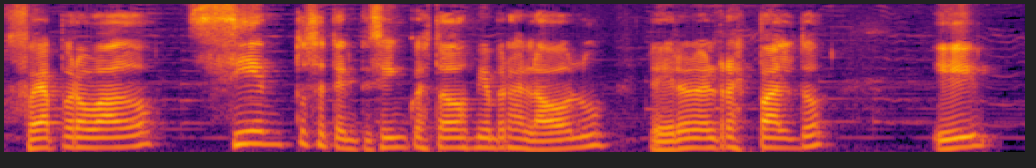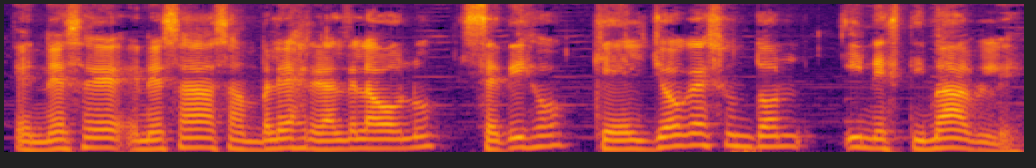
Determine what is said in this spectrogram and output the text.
fue aprobado, 175 Estados miembros de la ONU le dieron el respaldo y en, ese, en esa Asamblea General de la ONU se dijo que el yoga es un don inestimable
